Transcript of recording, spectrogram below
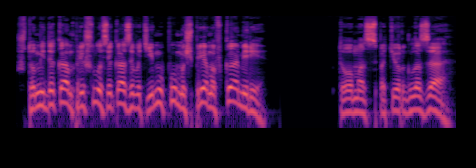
что медокам пришлось оказывать ему помощь прямо в камере». Томас потер глаза.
